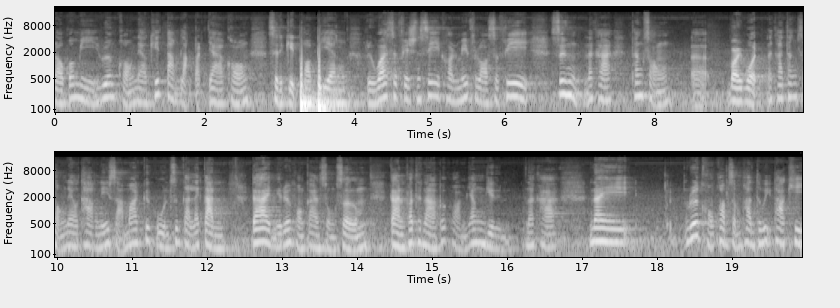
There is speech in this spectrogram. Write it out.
เราก็มีเรื่องของแนวคิดตามหลักปรัชญาของเศรษฐกิจพอเพียง หรือว่า sufficiency economy philosophy ซึ่งนะคะทั้งสอง บริบทนะคะทั้งสองแนวทางนี้สามารถกือกูลซึ่งกันและกันได้ในเรื่องของการส่งเสริมการพัฒนาเพื่อความยั่งยืนนะคะในเรื่องของความสัมพันธ์ทวิภาคี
